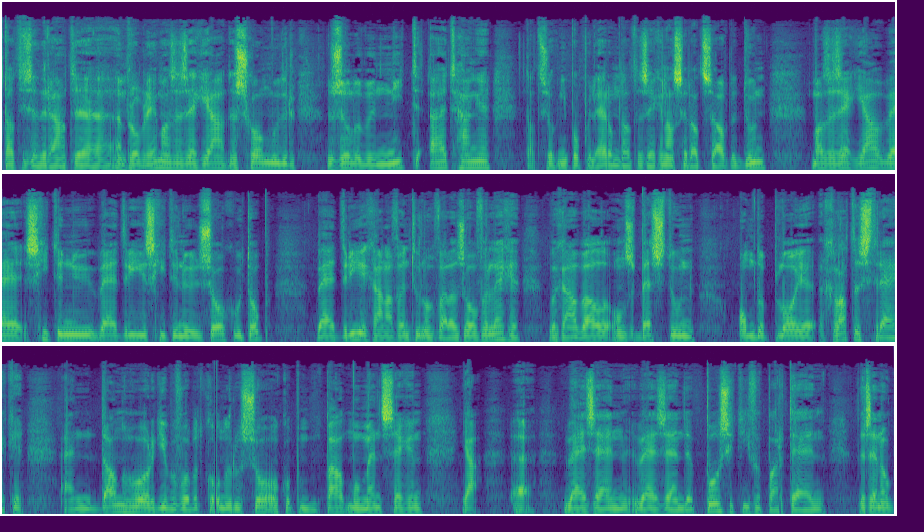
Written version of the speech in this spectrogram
Dat is inderdaad uh, een probleem. Als ze zeggen, ja, de schoonmoeder zullen we niet uithangen. Dat is ook niet populair om dat te zeggen als ze dat zouden doen. Maar ze zeggen, ja, wij schieten nu, wij drieën schieten nu zo goed op. Wij drieën gaan af en toe nog wel eens overleggen. We gaan wel ons best doen om de plooien glad te strijken. En dan hoor je bijvoorbeeld Conor Rousseau ook op een bepaald moment zeggen, ja, uh, wij, zijn, wij zijn de positieve partijen. Er zijn ook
